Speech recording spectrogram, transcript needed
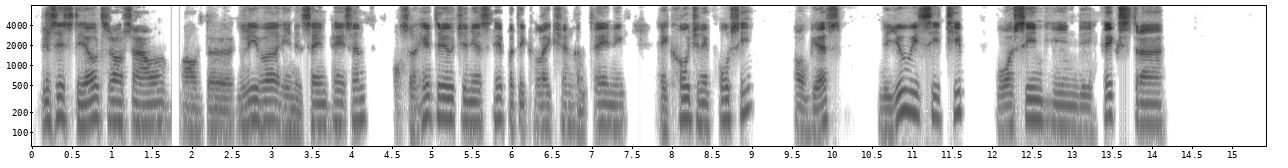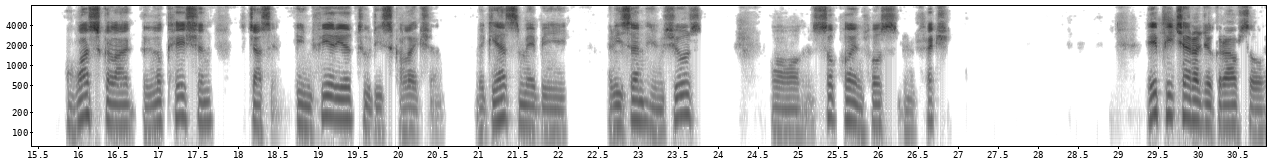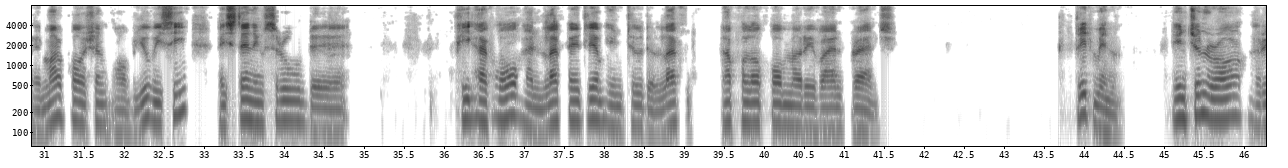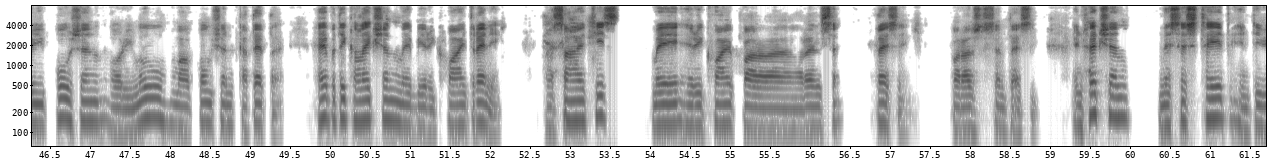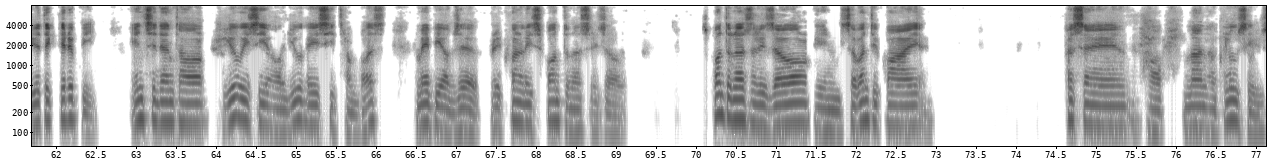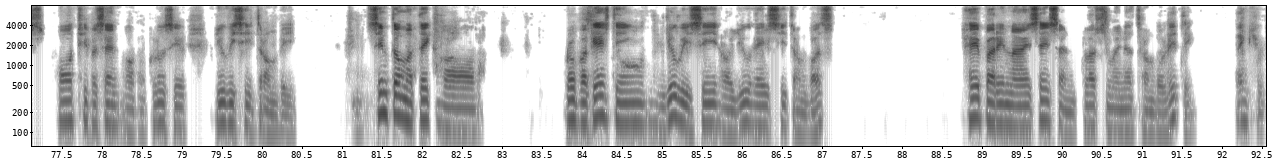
This is the ultrasound of the liver in the same patient. So heterogeneous hepatic collection containing a echogenic foci of gas. The UVC tip was seen in the extra vascular location just inferior to this collection. The gas may be resin infused or superimposed infection. A picture radiograph shows a malformation of UVC extending through the PFO and left atrium into the left apollo-pulmonary vein branch. Treatment in general, reposition or remove malfunction catheter. Hepatic collection may be required draining. Ascites may require paracentesis. Paracentesis. Infection necessitate antibiotic therapy. Incidental UVC or UAC thrombus may be observed, frequently spontaneous result. Spontaneous result in 75 percent of non-occlusives, 40% of occlusive UVC thrombi. Symptomatic or propagating UVC or UAC thrombus, heparinization plus minor thrombolytic. Thank you.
